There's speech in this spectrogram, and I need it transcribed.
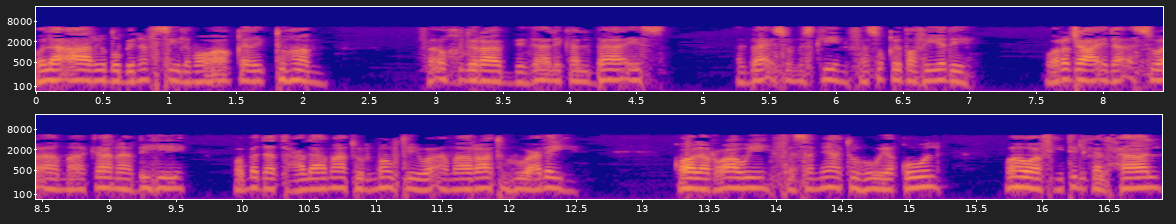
ولا أعرض بنفسي لمواقع التهم فأخبر بذلك البائس البائس المسكين فسقط في يده ورجع إلى أسوأ ما كان به وبدت علامات الموت وأماراته عليه. قال الراوي فسمعته يقول وهو في تلك الحال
